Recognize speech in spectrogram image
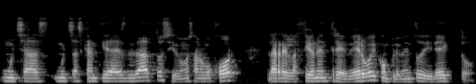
muchas, muchas cantidades de datos y vemos a lo mejor la relación entre verbo y complemento directo.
